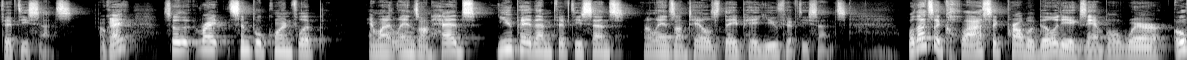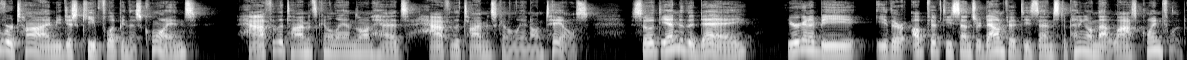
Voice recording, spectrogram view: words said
50 cents. Okay? So, right, simple coin flip. And when it lands on heads, you pay them 50 cents. When it lands on tails, they pay you 50 cents. Well, that's a classic probability example where over time you just keep flipping these coins. Half of the time it's going to land on heads, half of the time it's going to land on tails. So at the end of the day, you're going to be either up 50 cents or down 50 cents depending on that last coin flip.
